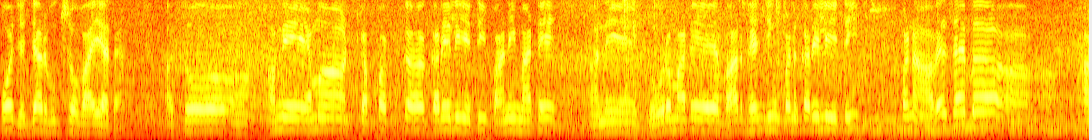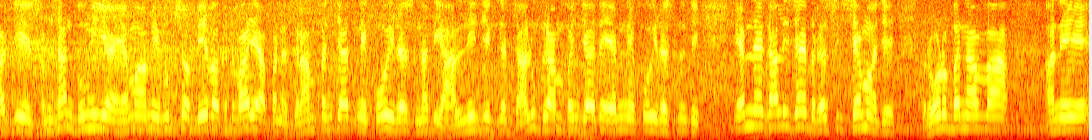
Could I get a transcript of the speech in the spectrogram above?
પાંચ હજાર વૃક્ષો વાવ્યા હતા. તો અમે એમાં ટપક કરેલી હતી પાણી માટે અને ઢોર માટે વાર ફેન્સિંગ પણ કરેલી હતી. પણ હવે સાહેબ આ જે સ્મશાન ભૂમિ છે, એમાં અમે વૃક્ષો બે વખત વાયા પણ ગ્રામ પંચાયતને કોઈ રસ નથી. હાલની જે ચાલુ ગ્રામ પંચાયત એમને કોઈ રસ નથી. એમને ખાલી સાહેબ રસ શેમાં છે? રોડ બનાવવા અને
